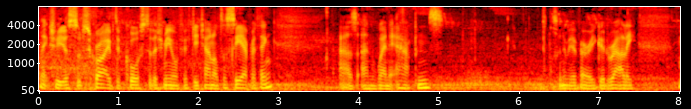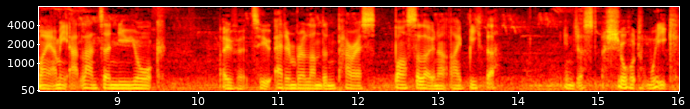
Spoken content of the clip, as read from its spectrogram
Make sure you're subscribed, of course, to the Shmee150 channel to see everything as and when it happens. It's going to be a very good rally. Miami, Atlanta, New York, over to Edinburgh, London, Paris, Barcelona, Ibiza in just a short week.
